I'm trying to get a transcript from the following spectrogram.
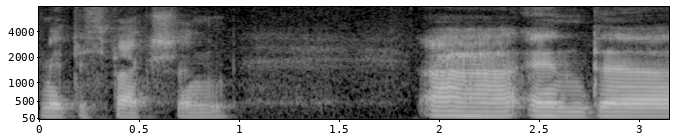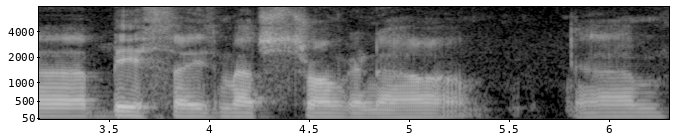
Ahmeti's faction, uh, and uh, Besa is much stronger now. Um,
